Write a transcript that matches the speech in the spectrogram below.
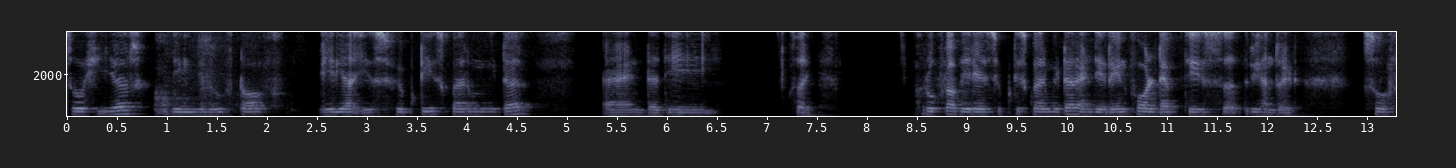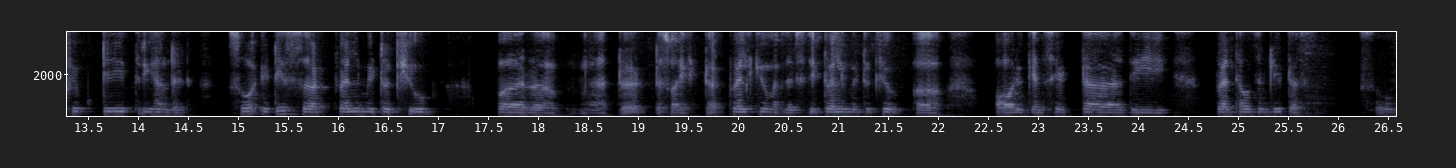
so here the rooftop area is 50 square meter and the sorry rooftop area is 50 square meter and the rainfall depth is uh, 300 so 50 300 so it is uh, 12 meter cube per uh, uh sorry 12 cubic that's the 12 meter cube uh, or you can uh, the 12000 liters. So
